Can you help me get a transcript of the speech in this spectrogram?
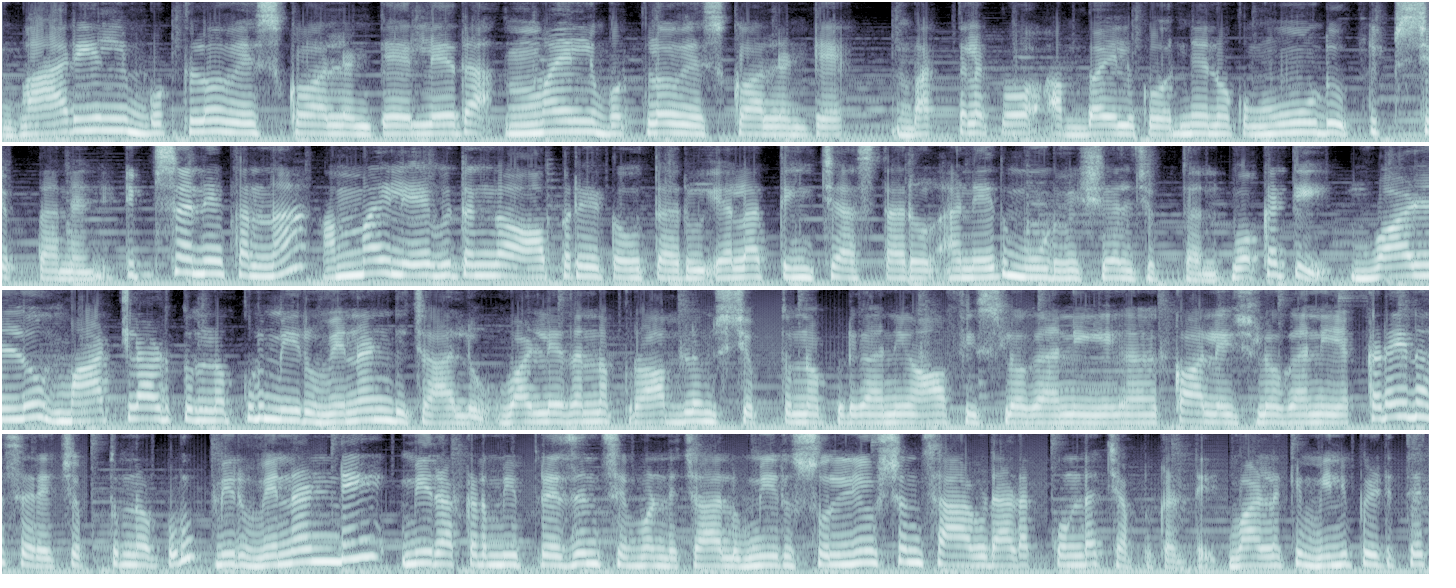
భార్యల్ని బుట్టలో వేసుకోవాలంటే లేదా అమ్మాయిల్ని బుట్టలో వేసుకోవాలంటే భర్తలకో అబ్బాయిలకో నేను ఒక మూడు టిప్స్ చెప్తానండి. టిప్స్ అనే కన్నా అమ్మాయిలు ఏ విధంగా ఆపరేట్ అవుతారు ఎలా థింక్ చేస్తారు అనేది మూడు విషయాలు చెప్తాను. ఒకటి వాళ్ళు మాట్లాడుతున్నప్పుడు మీరు వినండి చాలు. వాళ్ళు ఏదన్నా ప్రాబ్లమ్స్ చెప్తున్నప్పుడు కానీ ఆఫీస్లో కానీ కాలేజ్లో కానీ ఎక్కడైనా సరే చెప్తున్నప్పుడు మీరు వినండి మీరు అక్కడ మీ ప్రెజెన్స్ ఇవ్వండి చాలు. మీరు సొల్యూషన్స్ ఆవిడ అడగకుండా చెప్పకండి. వాళ్ళకి వినిపెడితే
